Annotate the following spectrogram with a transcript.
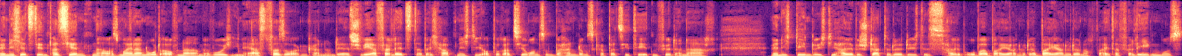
wenn ich jetzt den Patienten aus meiner Notaufnahme, wo ich ihn erst versorgen kann und er ist schwer verletzt, aber ich habe nicht die Operations- und Behandlungskapazitäten für danach, wenn ich den durch die halbe Stadt oder durch das halb Oberbayern oder Bayern oder noch weiter verlegen muss,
